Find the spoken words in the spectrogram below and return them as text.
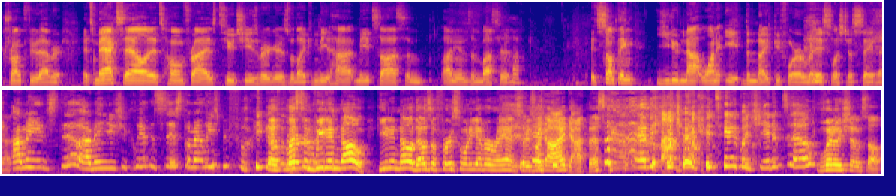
drunk food ever. It's mac salad, it's home fries, two cheeseburgers with like meat hot meat sauce and onions and mustard. It's something you do not want to eat the night before a race. Let's just say that. I mean, still, I mean, you should clear the system at least before you go. Listen, we didn't know. He didn't know. That was the first one he ever ran. So he's like, oh, I got this. and then he couldn't continue but shit himself. Literally shit himself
